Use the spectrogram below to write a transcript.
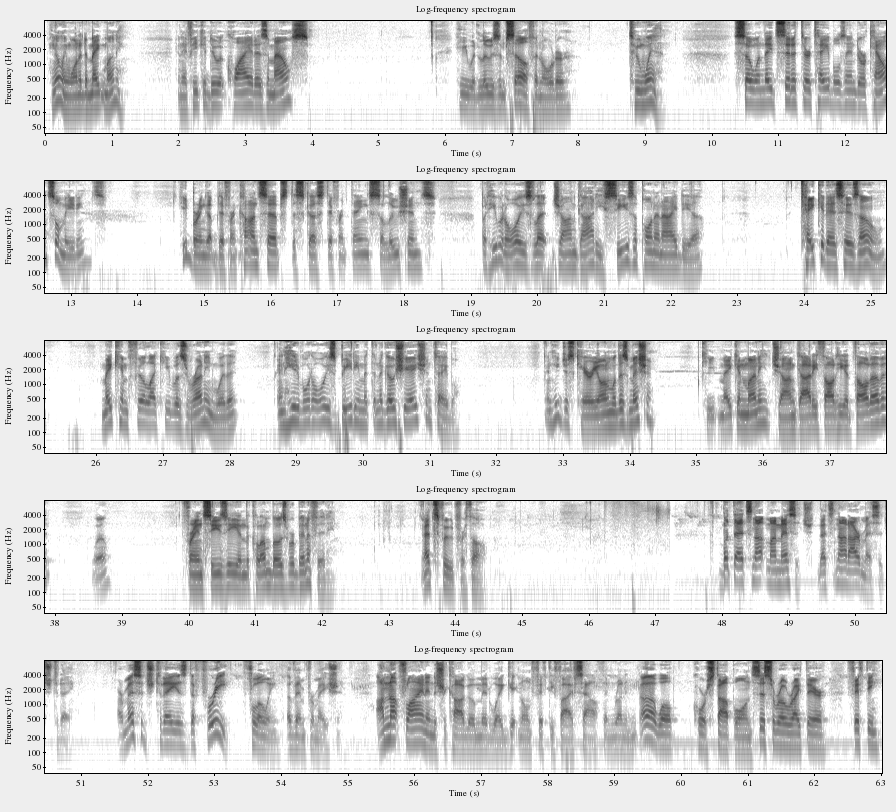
He only wanted to make money. And if he could do it quiet as a mouse, he would lose himself in order to win. So when they'd sit at their tables and or council meetings, he'd bring up different concepts, discuss different things, solutions, but he would always let John Gotti seize upon an idea, take it as his own, make him feel like he was running with it, and he would always beat him at the negotiation table. And he'd just carry on with his mission. Keep making money. John Gotti thought he had thought of it. Well, Franzese and the Colombos were benefiting. That's food for thought. But that's not my message. That's not our message today. Our message today is the free flowing of information. I'm not flying into Chicago Midway, getting on 55 South and running. Oh, well, of course, stop on Cicero right there, 50.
